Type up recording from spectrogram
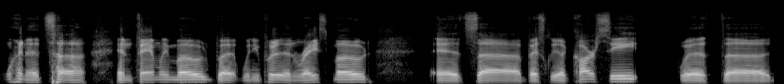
when it's uh, in family mode but when you put it in race mode it's uh, basically a car seat with the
